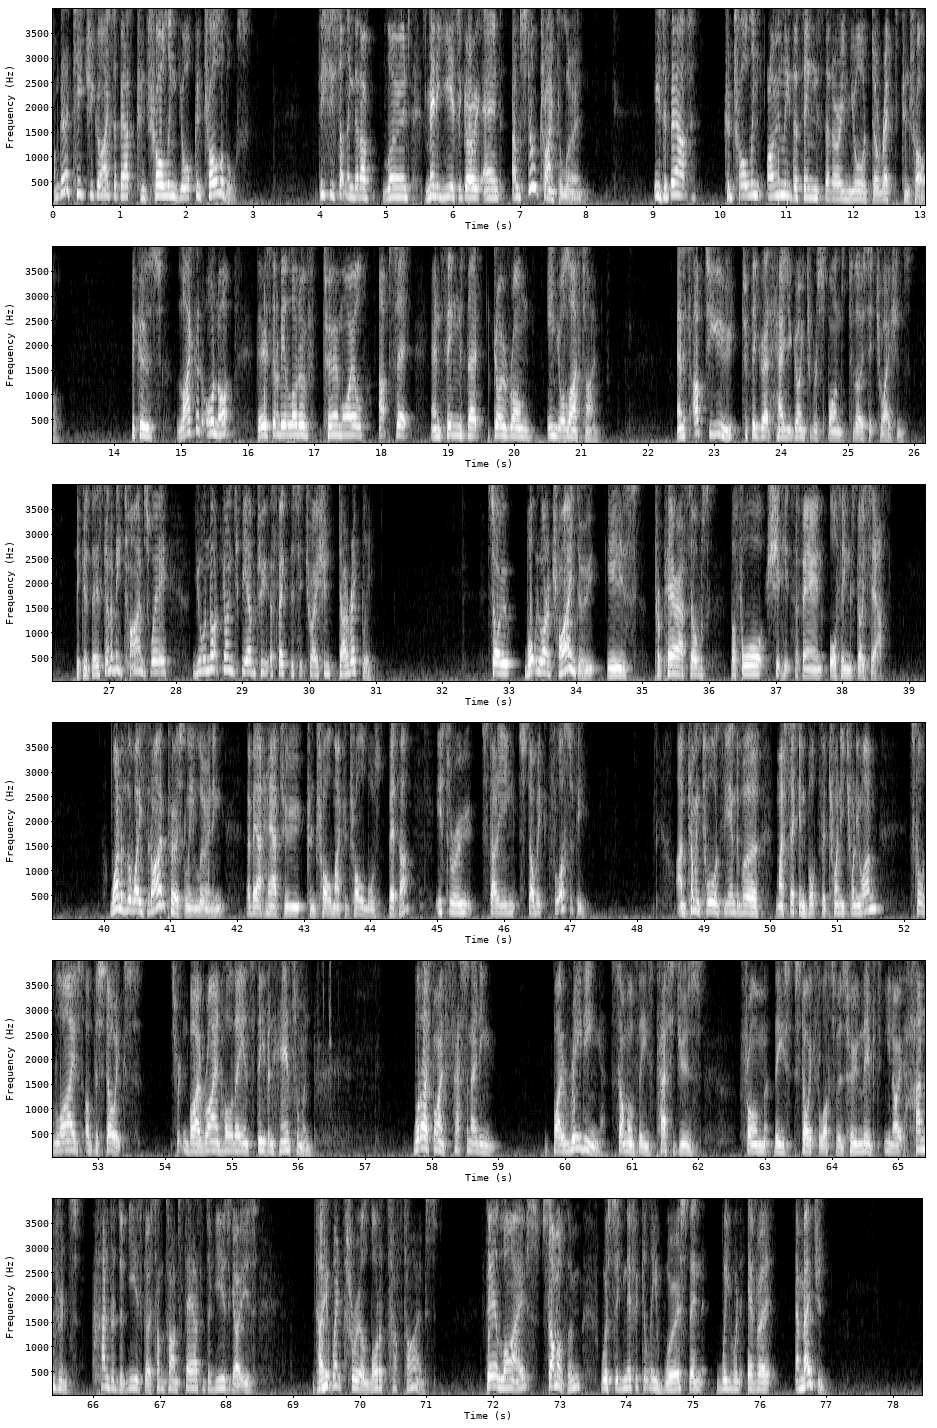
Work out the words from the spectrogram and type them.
I'm going to teach you guys about controlling your controllables. This is something that I've learned many years ago and I'm still trying to learn. Is about controlling only the things that are in your direct control. Because, like it or not, there's going to be a lot of turmoil, upset, and things that go wrong in your lifetime. And it's up to you to figure out how you're going to respond to those situations. Because there's going to be times where you're not going to be able to affect the situation directly. So, what we want to try and do is prepare ourselves before shit hits the fan or things go south. One of the ways that I'm personally learning about how to control my controllables better is through studying Stoic philosophy. I'm coming towards the end of a, uh, my second book for 2021. It's called Lives of the Stoics. It's written by Ryan Holiday and Stephen Hanselman. What I find fascinating by reading some of these passages from these Stoic philosophers who lived, you know, hundreds, hundreds of years ago, sometimes thousands of years ago, is they went through a lot of tough times. Their lives, some of them, were significantly worse than we would ever imagine.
